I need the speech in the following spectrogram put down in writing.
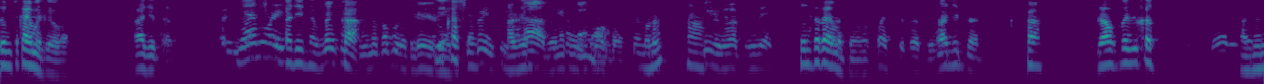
तुमचं काय मत? अजित? तुमचं काय मत आहे बाबा? अजित दादा. गावचा विकास अजून?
